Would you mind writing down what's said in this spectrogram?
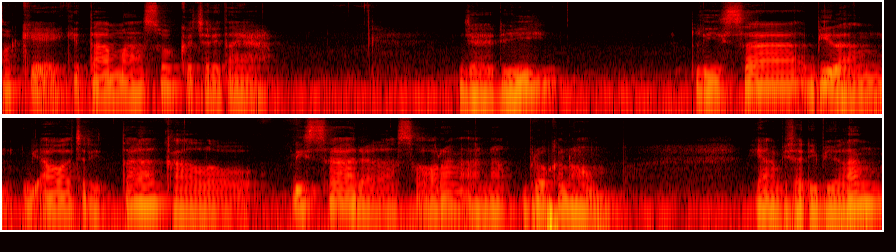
Oke, kita masuk ke ceritanya. Jadi, Lisa bilang di awal cerita kalau Lisa adalah seorang anak broken home. Yang bisa dibilang,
